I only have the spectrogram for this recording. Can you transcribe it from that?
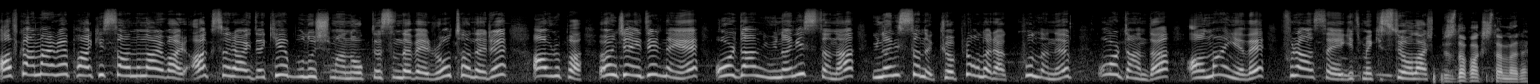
Afganlar ve Pakistanlılar var. Aksaray'daki buluşma noktasında ve rotaları Avrupa. Önce Edirne'ye, oradan Yunanistan'a, Yunanistan'ı köprü olarak kullanıp oradan da Almanya ve Fransa'ya gitmek istiyorlar. Biz de Pakistanlara.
